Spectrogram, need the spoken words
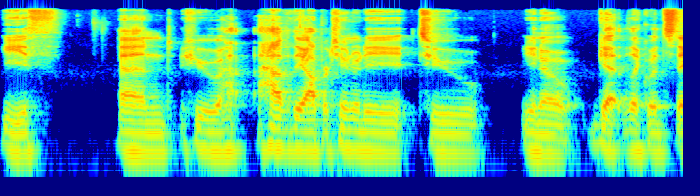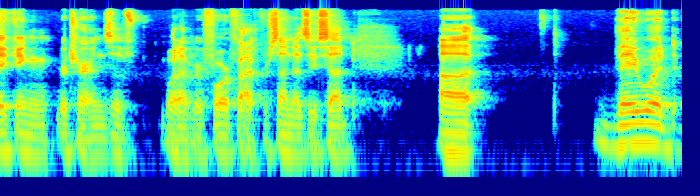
ETH and who ha have the opportunity to, you know, get liquid staking returns of whatever four or five percent, as you said, uh, they would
